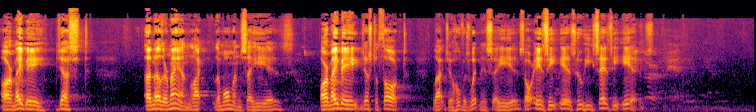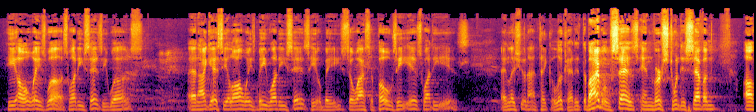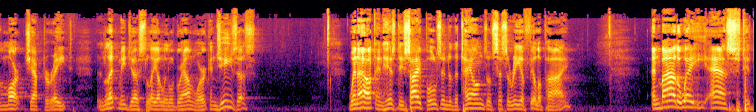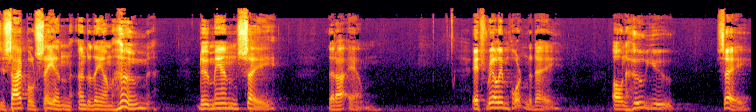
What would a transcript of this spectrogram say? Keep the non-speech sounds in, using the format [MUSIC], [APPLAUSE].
Or maybe just another man like the Mormons say he is? Or maybe just a thought like Jehovah's Witness say he is, or is he is who he says he is. He always was what he says he was. And I guess he'll always be what he says he'll be. So I suppose he is what he is. Unless you and I take a look at it. The Bible says in verse 27 of Mark chapter 8, and let me just lay a little groundwork. And Jesus went out and his disciples into the towns of Caesarea Philippi. And by the way, he asked his disciples, saying unto them, Whom do men say that I am? It's really important today on who you say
